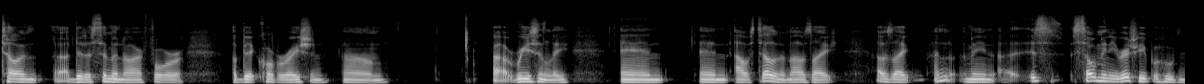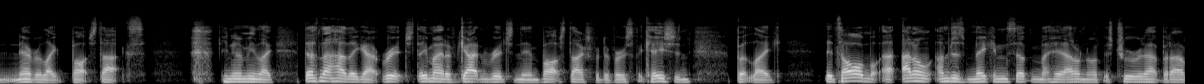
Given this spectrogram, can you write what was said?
telling, I did a seminar for a big corporation um, uh, recently, and and I was telling them, I was like, I was like, I, I mean, uh, it's so many rich people who've never like bought stocks, you know what I mean? Like that's not how they got rich. They might have gotten rich and then bought stocks for diversification, but like it's all I don't I'm just making this up in my head. I don't know if it's true or not, but I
